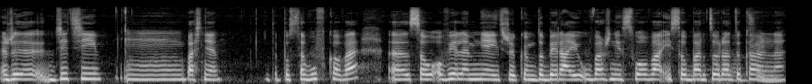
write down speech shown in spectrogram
że dzieci mm, właśnie te podstawówkowe e, są o wiele mniej, że tak powiem, dobierają uważnie słowa i są bardzo radykalne,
